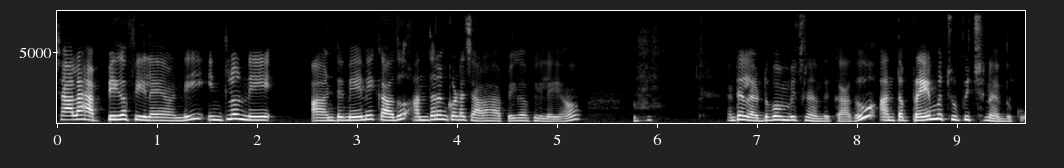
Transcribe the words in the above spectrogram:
చాలా హ్యాపీగా ఫీల్ అయ్యామండి. ఇంట్లో నే అంటే నేనే కాదు అందరం కూడా చాలా హ్యాపీగా ఫీల్ అయ్యాం. అంటే లడ్డు పంపించినందుకు కాదు. అంత ప్రేమ చూపించినందుకు.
